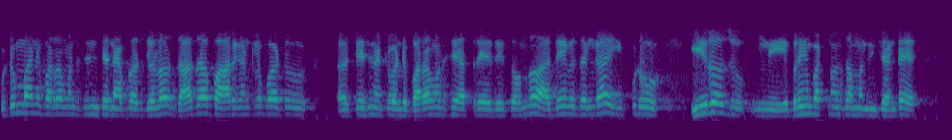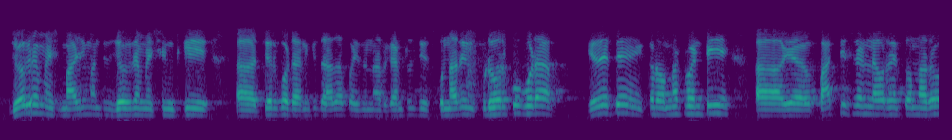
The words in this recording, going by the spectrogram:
కుటుంబాన్ని పరామర్శించే నేపథ్యంలో దాదాపు ఆరు గంటల పాటు చేసినటువంటి పరామర్శ యాత్ర ఏదైతే ఉందో అదే విధంగా ఇప్పుడు ఈ రోజు ఇబ్రహీంపట్నం సంబంధించి అంటే జోగి రమేష్ మాజీ మంత్రి జోగి రమేష్ ఇంటికి చేరుకోవడానికి దాదాపు ఐదున్నర గంటలు తీసుకున్నారు. ఇప్పటి వరకు కూడా ఏదైతే ఇక్కడ ఉన్నటువంటి పార్టీ శ్రేణులు ఎవరైతే ఉన్నారో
